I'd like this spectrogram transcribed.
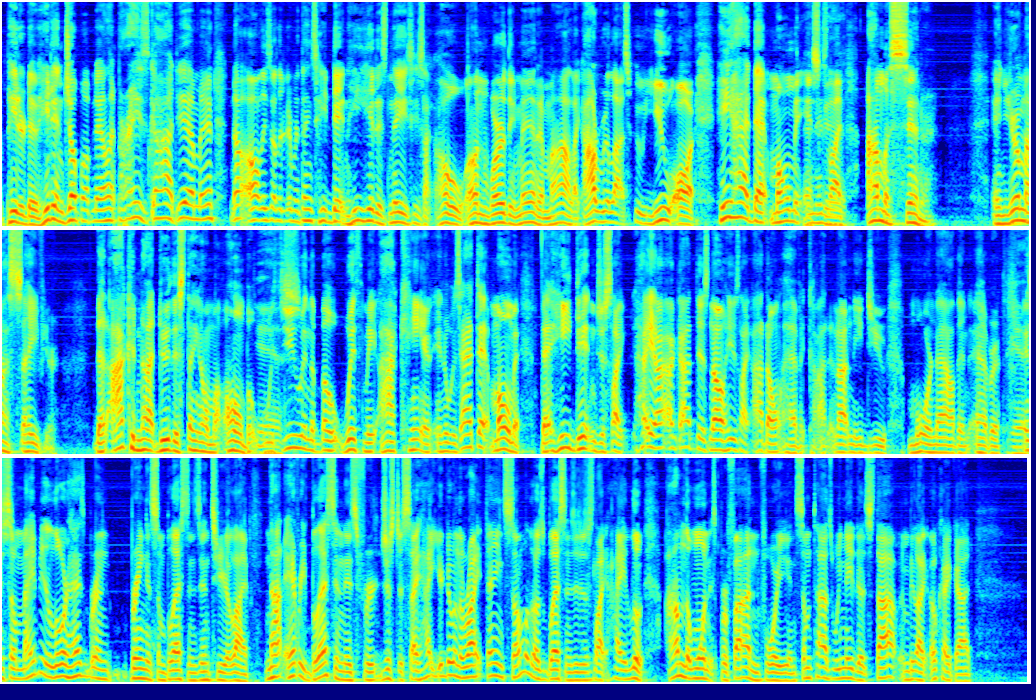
Peter do? He didn't jump up now like praise God, yeah, man. No, all these other different things he didn't. He hit his knees. He's like, oh, unworthy man am I? Like I realize who you are. He had that moment That's in his good. life. I'm a sinner, and you're my savior. That I could not do this thing on my own, but with you in the boat with me, I can. And it was at that moment that he didn't just like, hey, I, got this. No, he's like, I don't have it, God, and I need you more now than ever. And so maybe the Lord has been bringing some blessings into your life. Not every blessing is for just to say, hey, you're doing the right thing. Some of those blessings are just like, hey, look, I'm the one that's providing for you. And sometimes we need to stop and be like, okay, God,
